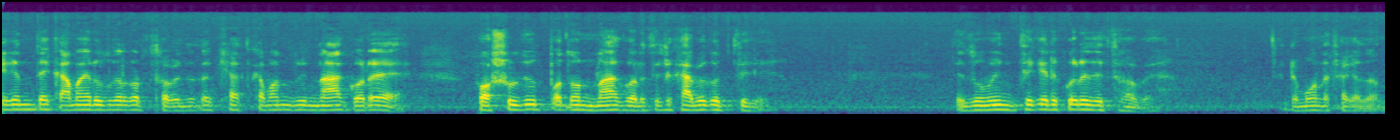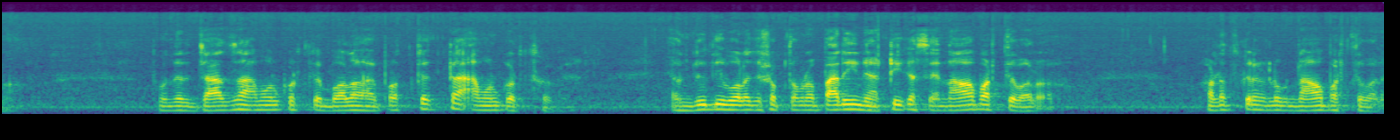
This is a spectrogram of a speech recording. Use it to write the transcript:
এখান থেকে কামাই রোজগার করতে হবে। যাতে খ্যাত কামান যদি না করে ফসল যদি উৎপাদন না করে, তো সে খাবে থেকে জমিন থেকে এটা করে দিতে হবে। এটা মনে থাকে যেন। তোমাদের যা যা আমল করতে বলা হয়, প্রত্যেকটা আমল করতে হবে। এখন যদি বলা যে সব তো আমরা পারি না, ঠিক আছে, নাও পারতে পারো। হঠাৎ করে লোক নাও পারতে পারে।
